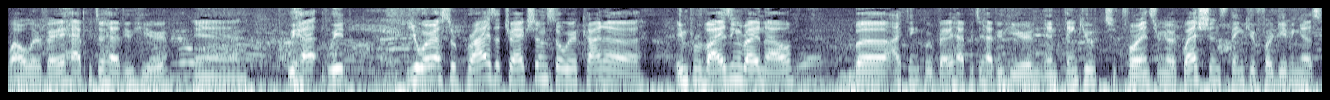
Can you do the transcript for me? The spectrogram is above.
Well, we're very happy to have you here, and we had we you were a surprise attraction, so we're kind of improvising right now. Yeah. But I think we're very happy to have you here, and thank you to, for answering our questions. Thank you for giving us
